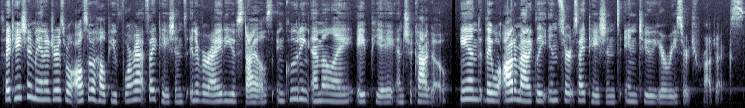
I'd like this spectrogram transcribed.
Citation managers will also help you format citations in a variety of styles, including MLA, APA, and Chicago, and they will automatically insert citations into your research projects.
